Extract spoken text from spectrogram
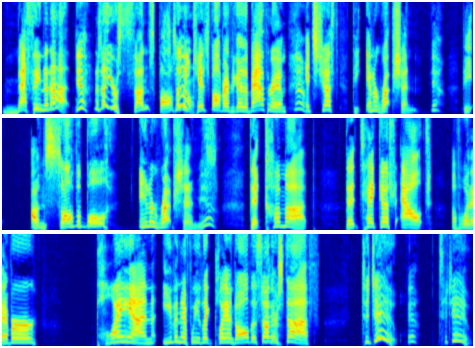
messing it up. Yeah. And it's not your son's fault. It's not No. the kid's fault for having to go to the bathroom. No. It's just the interruption. Yeah. The unsolvable interruptions Yeah. that come up that take us out of whatever plan, even if we like planned all this other Yeah. stuff to do. Yeah. To do.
